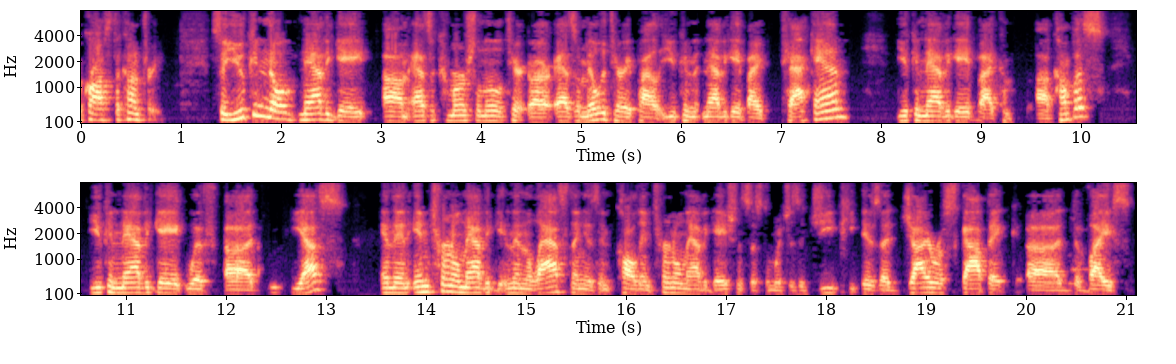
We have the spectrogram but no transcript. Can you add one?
across the country. So you can know, navigate um, as a commercial military or as a military pilot. You can navigate by TACAN. You can navigate by com- uh, compass. You can navigate with uh, yes, and then internal navigate. And then the last thing is in, called internal navigation system, which is a GP is a gyroscopic uh, device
